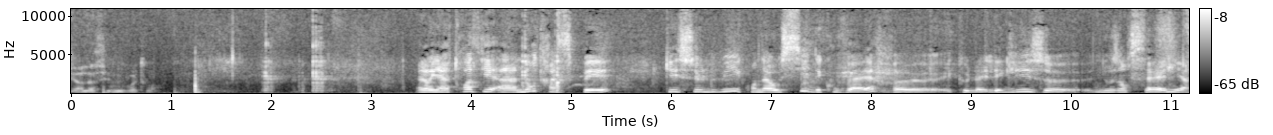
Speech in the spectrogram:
Et là, c'est nouveau toi. Alors il y a un autre aspect qui est celui qu'on a aussi découvert euh, et que l'Église euh, nous enseigne,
